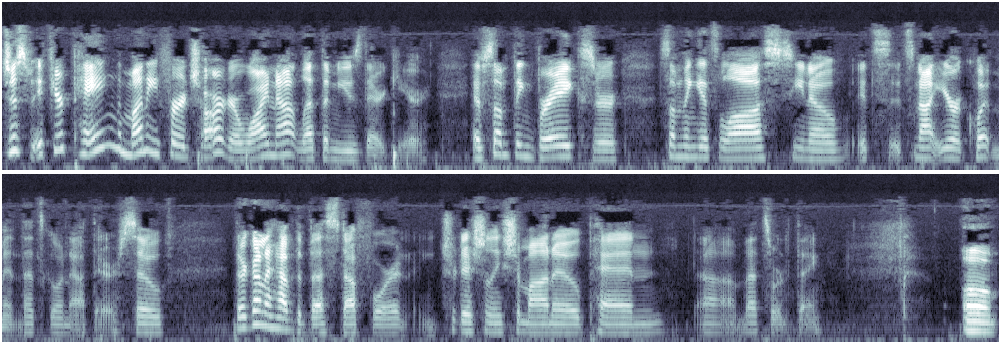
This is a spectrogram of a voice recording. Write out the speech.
just if you're paying the money for a charter, why not let them use their gear? If something breaks or something gets lost, you know, it's it's not your equipment that's going out there. So they're going to have the best stuff for it. Traditionally, Shimano, Penn, um, that sort of thing. Um,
